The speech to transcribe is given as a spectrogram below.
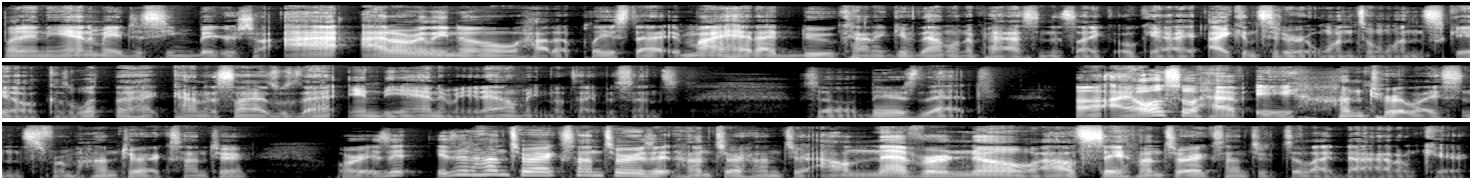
but in the anime it just seemed bigger. So I I don't really know how to place that. In my head, I do kind of give that one a pass, and it's like okay, I, I consider it one to one scale because what the heck kind of size was that in the anime? That don't make no type of sense. So there's that. Uh, I also have a Hunter license from Hunter x Hunter. Or is it is it Hunter x Hunter or is it Hunter Hunter? I'll never know. I'll say Hunter x Hunter till I die. I don't care.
